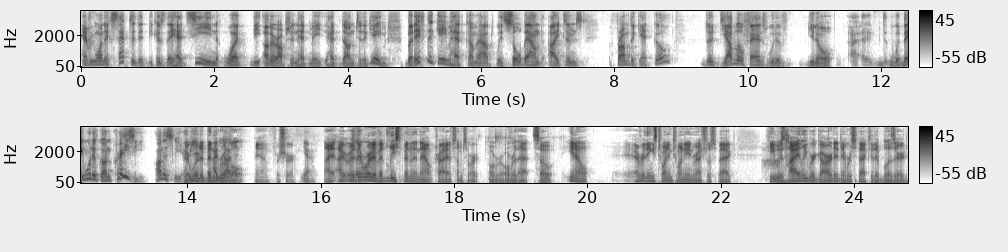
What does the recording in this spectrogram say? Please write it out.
everyone accepted it because they had seen what the other option had made had done to the game. But if the game had come out with soulbound items from the get-go, the Diablo fans would have, you know, uh, they would have gone crazy. Honestly, I There mean, would have been a I'm not- revolt. yeah, for sure. yeah. I, I So- there would have at least been an outcry of some sort over over that. So you know, everything's 2020 in retrospect. He was highly regarded and respected at Blizzard.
